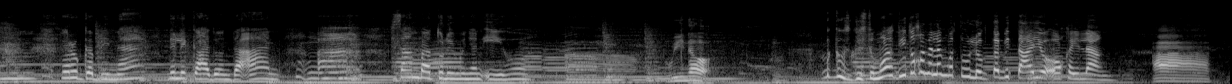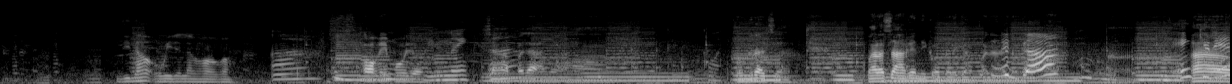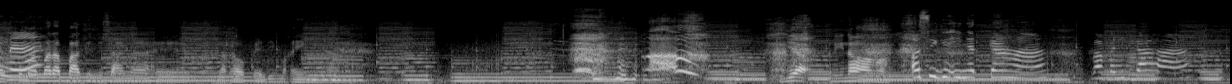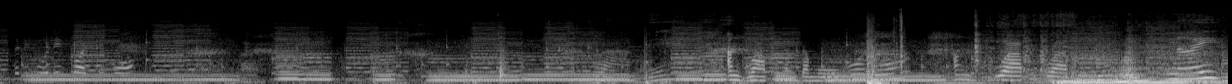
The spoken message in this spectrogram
to. Pero gabi na, delikado ang daan. Ah, saan ba tuloy mo niyan, iho? Ah, uwi na ho. Gusto, gusto mo? Dito ka na lang matulog. Tabi tayo, okay lang. Ah, hindi na ho. Uwi na lang ho ako. Ah, Okay po yun. Nay. Siya nga pala, ano, ah, congrats ah. Para sa akin, ikaw talaga ang panalo. Talaga? Thank you Ah, rin, kung ah. mamarapatin mo sana, eh, baka ho pwede makahingi na. Sige ah, tuloy na ako. oh, sige, ingat ka, ha? Babalik ka, ha? Dali mo ulit kotse mo. Grabe. Ang gwapo ng damo mo, no? Ang gwapo-gwapo mo. Nay,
